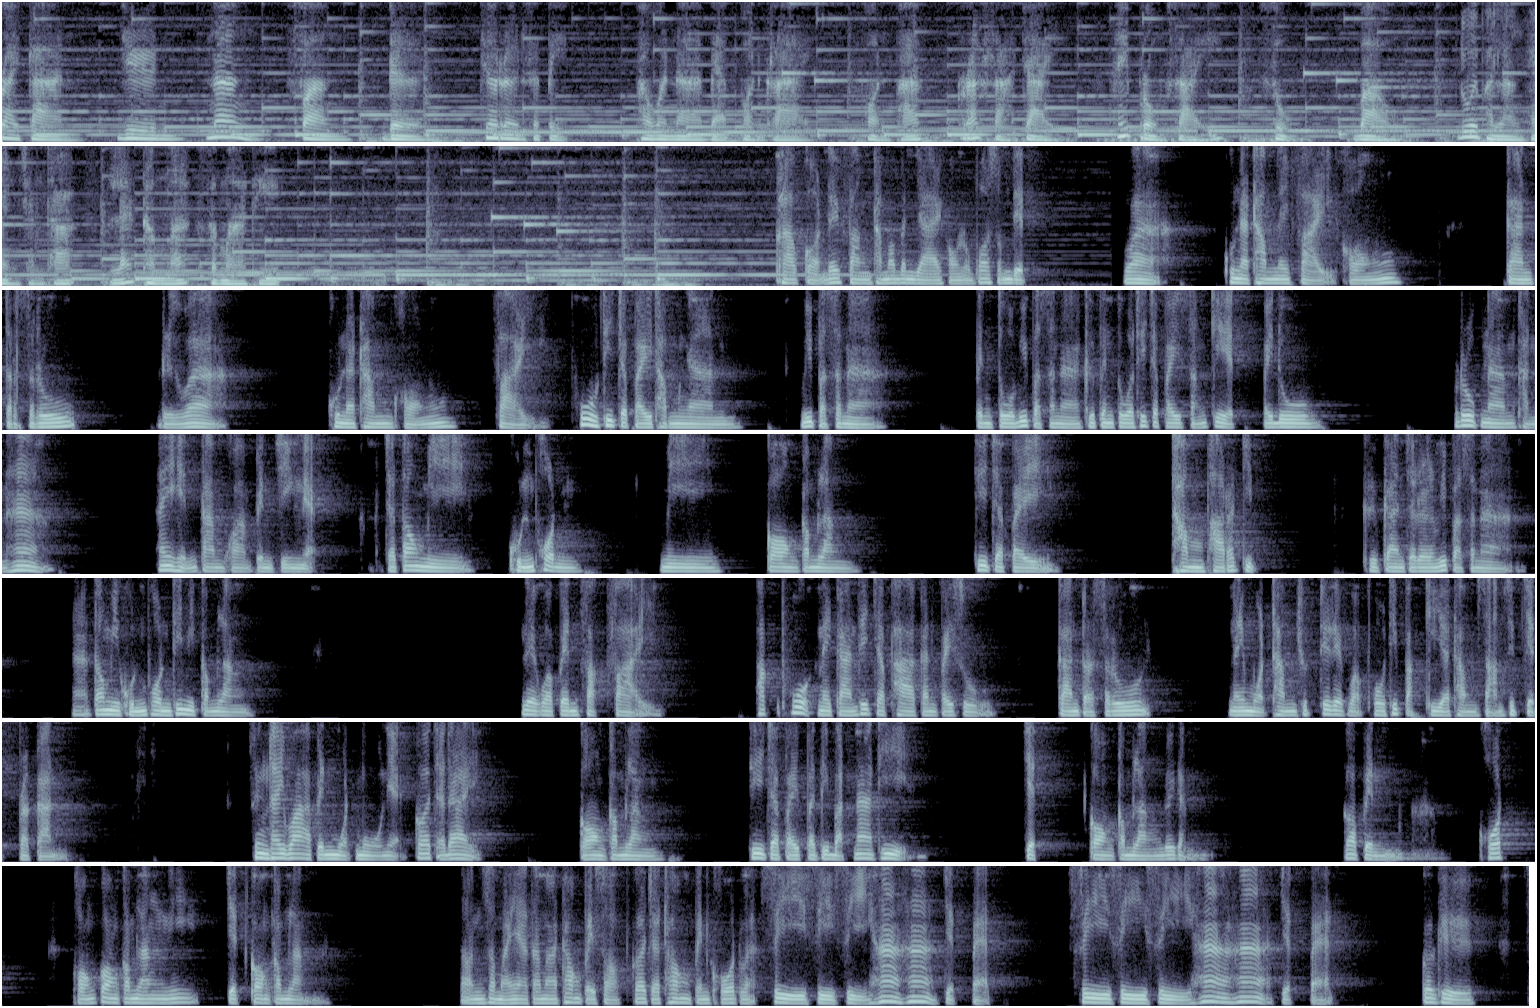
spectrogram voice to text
รายการ ยืน นั่ง ฟัง เดิน เจริญสติ ภาวนาแบบผ่อนคลาย ผ่อนพัก รักษาใจ ให้โปร่งใส สุข เบา ด้วยพลังแห่งฉันทะ และธรรมะสมาธิคราวก่อนได้ฟังธรรมบรรยายของหลวงพ่อสมเด็จ ว่าคุณธรรมในฝ่ายของ การตรัสรู้ หรือว่าคุณธรรมของฝ่ายผู้ที่จะไปทำงานวิปัสสนา เป็นตัววิปัสสนาคือเป็นตัวที่จะไปสังเกตไปดู รูปนามขันห้า ให้เห็นตามความเป็นจริงเนี่ยจะต้องมีขุนพล มีกองกำลัง ที่จะไปทำภารกิจ คือการเจริญวิปัสสนา ต้องมีขุนพลที่มีกำลัง เรียกว่าเป็นฝักฝ่าย พักพวกในการที่จะพากันไปสู่ การตรัสรู้ในหมวดธรรมชุดที่เรียกว่าโพธิปักคียธรรม 37 ประการ ซึ่งถ้าว่าเป็นหมวดหมู่เนี่ยก็จะได้กองกำลัง ที่จะไปปฏิบัติหน้าที่เจ็ดกองกำลังด้วยกัน ก็เป็นโค้ดของกองกำลังนี้เจ็ดกองกำลัง ตอนสมัยอาตมาท่องไปสอบก็จะท่องเป็นโค้ดว่าสี่สี่สี่ห้าห้าเจ็ดแปดสี่สี่สี่ห้าห้าเจ็ดแปดก็คือ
